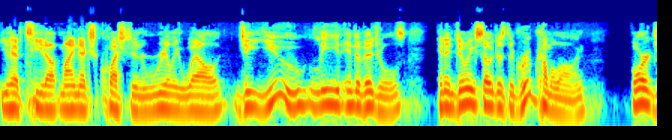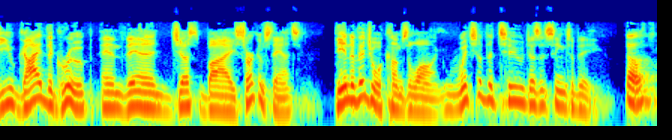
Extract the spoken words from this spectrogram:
You have teed up my next question really well. Do you lead individuals? And in doing so, does the group come along? Or do you guide the group and then just by circumstance, the individual comes along? Which of the two does it seem to be? Both.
